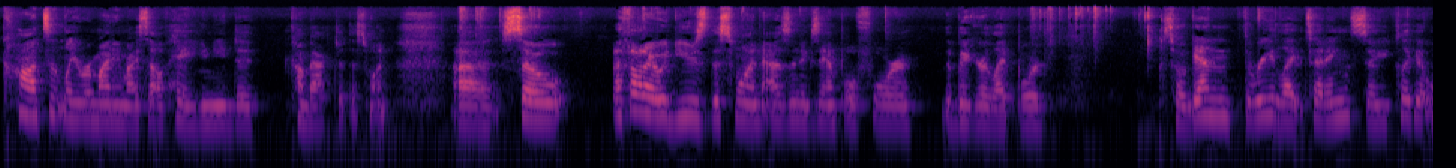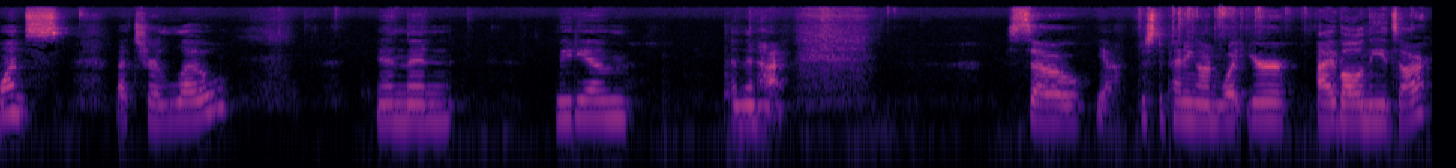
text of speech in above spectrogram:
constantly reminding myself, hey, you need to come back to this one. Uh, so I thought I would use this one as an example for the bigger light board. So again, three light settings. So you click it once, that's your low, and then medium, and then high. So yeah, just depending on what your eyeball needs are,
